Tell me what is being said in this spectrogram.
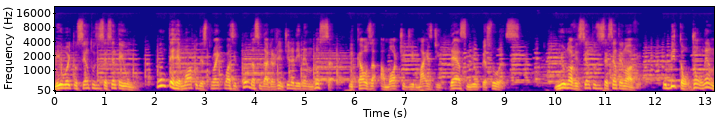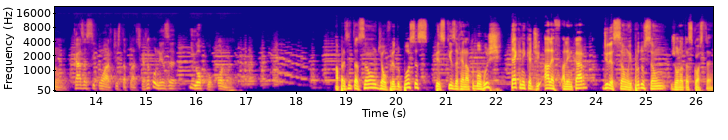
1861. Um terremoto destrói quase toda a cidade argentina de Mendoza e causa a morte de mais de 10 mil pessoas. 1969. O Beatle John Lennon casa-se com a artista plástica japonesa Yoko Ono. Apresentação de Alfredo Poças, pesquisa Renato Borruch, técnica de Aleph Alencar, direção e produção Jonatas Costa.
